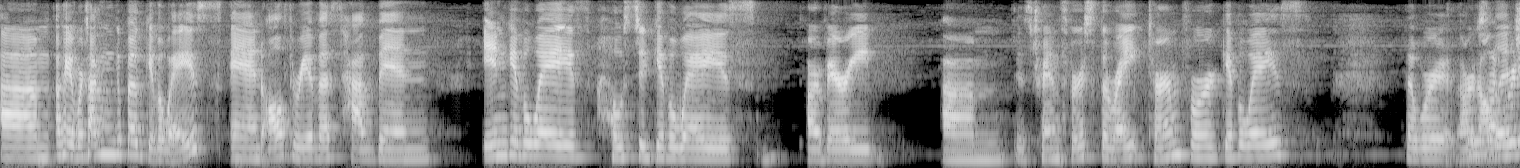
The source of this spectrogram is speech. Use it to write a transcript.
um, okay, we're talking about giveaways, and all three of us have been in giveaways, hosted giveaways. Are very um, is transverse the right term for giveaways? The word our knowledge.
